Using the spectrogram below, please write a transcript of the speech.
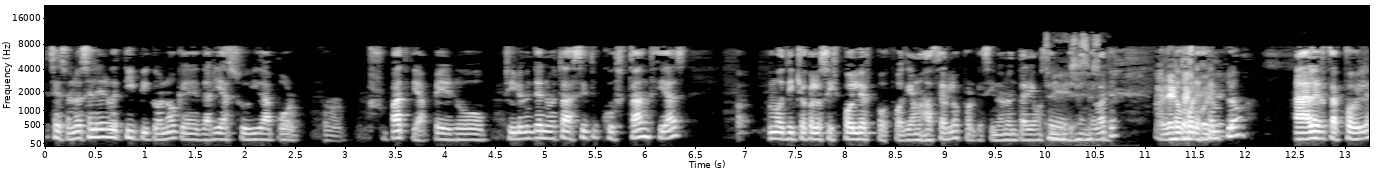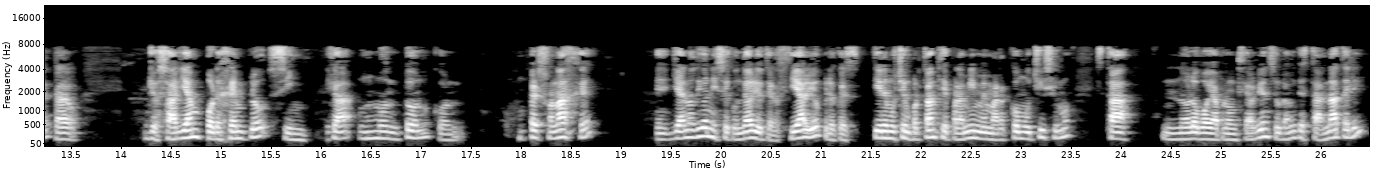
es eso, no es el héroe típico, ¿no? Que daría su vida por, por su patria, pero posiblemente en nuestras circunstancias, hemos dicho que los spoilers, pues podríamos hacerlos, porque si no, no entraríamos en, Sí, sí, en sí, debate. Pero, por spoiler. ejemplo, alerta spoiler, claro. Josarian, por ejemplo, se implica un montón con un personaje, eh, ya no digo ni secundario, terciario, pero que es- tiene mucha importancia y para mí me marcó muchísimo. Está, no lo voy a pronunciar bien, seguramente está Natalie,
